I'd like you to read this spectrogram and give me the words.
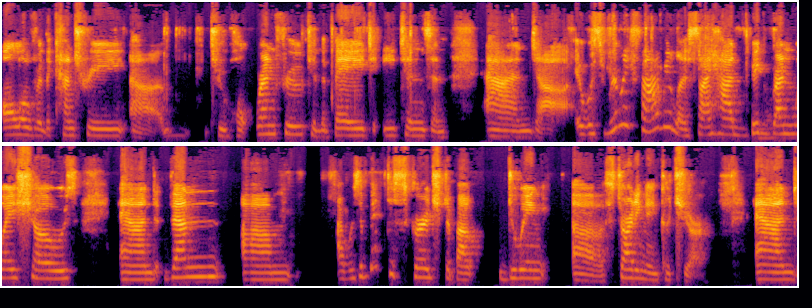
all over the country uh, to Holt Renfrew, to the Bay, to Eaton's, and and uh, it was really fabulous. I had big runway shows, and then um, I was a bit discouraged about doing uh, starting in couture, and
